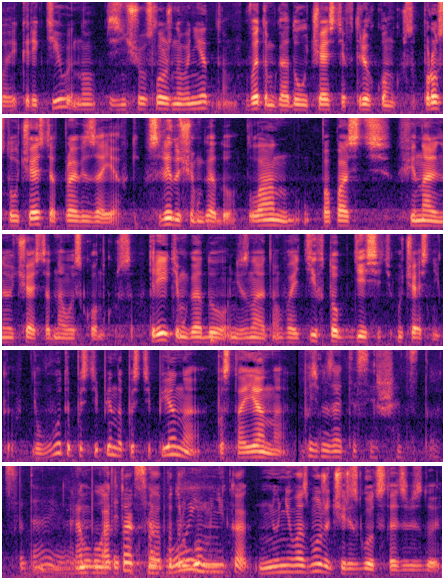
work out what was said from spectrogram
свои коррективы, но здесь ничего сложного нет. Там, в этом году участие в трех конкурсах. Просто участие, отправить заявки. В следующем году план попасть в финальную часть одного из конкурсов. В третьем году, не знаю, там войти в топ-10 участников. Вот и постепенно-постепенно, постоянно Будем называть это совершенствоваться, да, и ну, работать а так над собой. по-другому никак. Ну, невозможно через год стать звездой.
